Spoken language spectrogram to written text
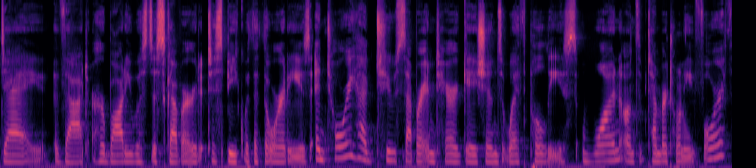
day that her body was discovered to speak with authorities. And Torey had two separate interrogations with police one on September 24th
